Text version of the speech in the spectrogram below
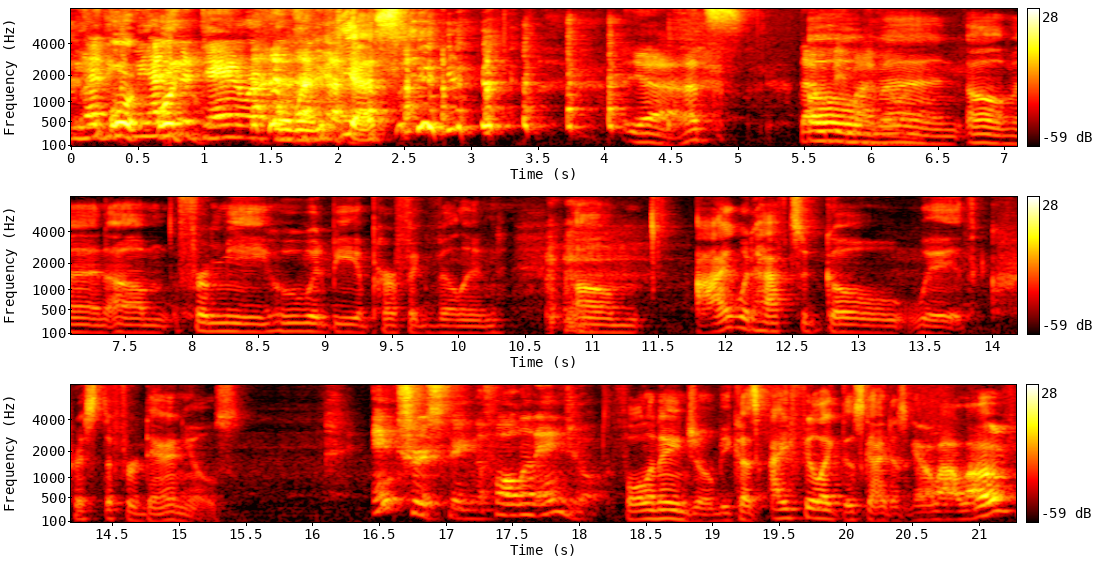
We had to, Or- we had or- to get a Dan reference. yes. Yeah, that's that would be oh my villain. man. Oh man. Um, for me, who would be a perfect villain? Um, I would have to go with Christopher Daniels. Interesting, the fallen angel. Fallen Angel because I feel like this guy doesn't get a lot of love.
